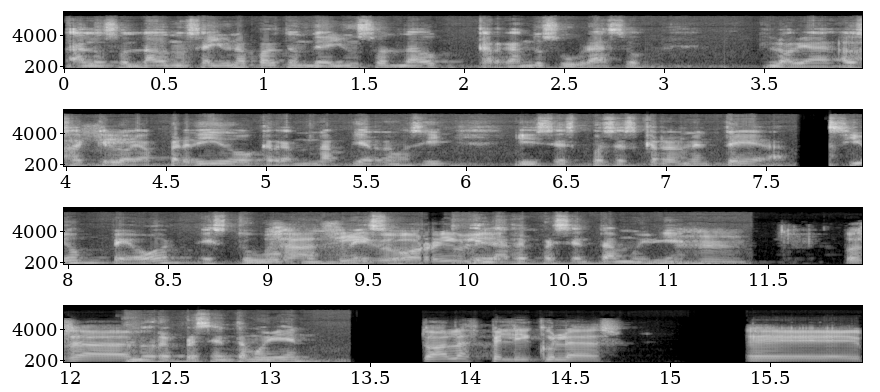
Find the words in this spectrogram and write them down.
a los soldados, no sé, hay una parte donde hay un soldado cargando su brazo lo había, o sea, que lo había perdido cargando una pierna o así, y dices, pues es que realmente así o peor estuvo horrible. y la representa muy bien. O sea, lo representa muy bien. Todas las películas eh,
